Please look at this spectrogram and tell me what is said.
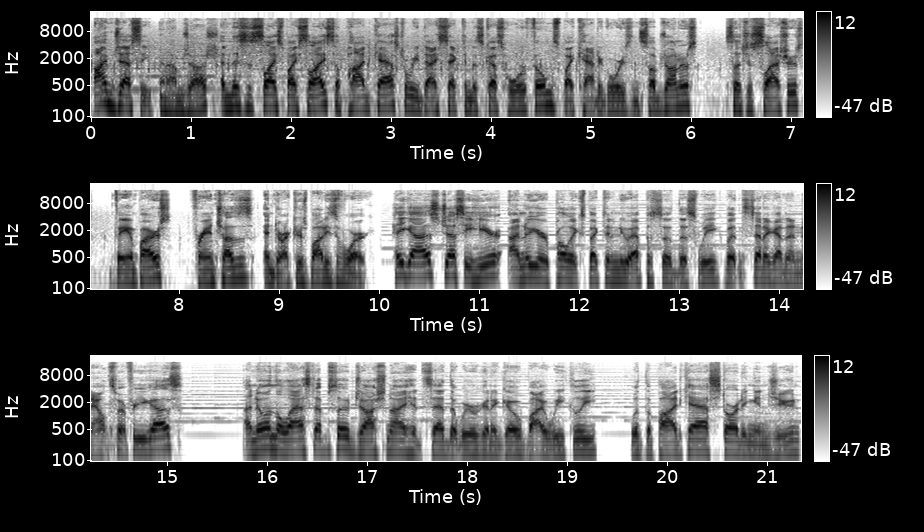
I'm Jesse. And I'm Josh. And this is Slice by Slice, a podcast where we dissect and discuss horror films by categories and subgenres, such as slashers, vampires, franchises, and directors' bodies of work. Hey guys, Jesse here. I know you're probably expecting a new episode this week, but instead I got an announcement for you guys. I know in the last episode, Josh and I had said that we were going to go bi weekly with the podcast starting in June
